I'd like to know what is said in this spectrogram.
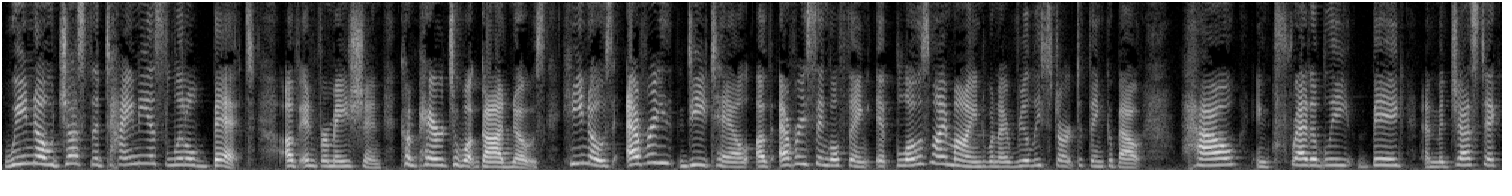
we know just the tiniest little bit of information compared to what God knows. He knows every detail of every single thing. It blows my mind when I really start to think about how incredibly big and majestic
